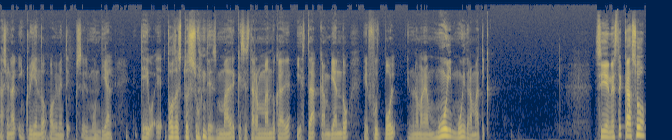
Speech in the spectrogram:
nacional, incluyendo, obviamente, pues, el Mundial. Te digo, eh, todo esto es un desmadre que se está armando cada día y está cambiando el fútbol en una manera muy, muy dramática. Sí, en este caso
